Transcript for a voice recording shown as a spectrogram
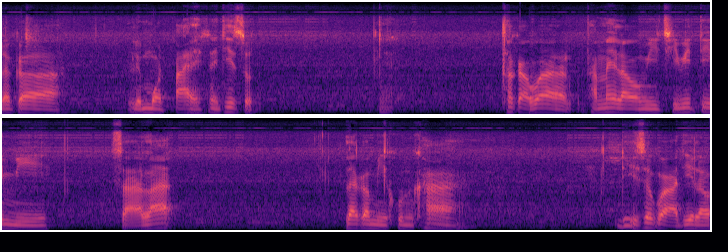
แล้วก็หรือหมดไปในที่สุด เท่ากับว่าทำให้เรามีชีวิตที่มีสาระ แล้วก็มีคุณค่า ดีสักกว่าที่เรา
